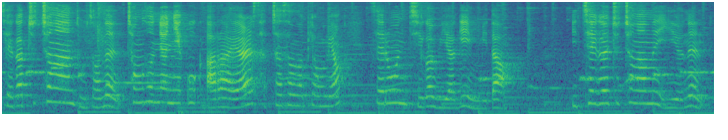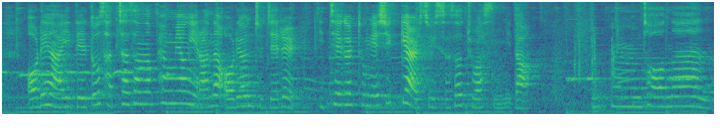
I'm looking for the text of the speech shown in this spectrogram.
제가 추천하는 도서는 청소년이 꼭 알아야 할 4차 산업혁명 새로운 직업 이야기입니다. 이 책을 추천하는 이유는 어린 아이들도 4차 산업혁명이라는 어려운 주제를 이 책을 통해 쉽게 알 수 있어서 좋았습니다. 음, 저는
